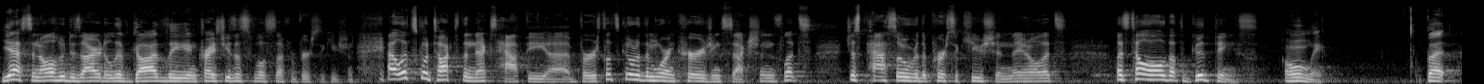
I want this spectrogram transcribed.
Yes, and all who desire to live godly in Christ Jesus will suffer persecution. Now, let's go talk to the next happy uh, verse. Let's go to the more encouraging sections. Let's just pass over the persecution. You know, let's, let's tell all about the good things only. But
